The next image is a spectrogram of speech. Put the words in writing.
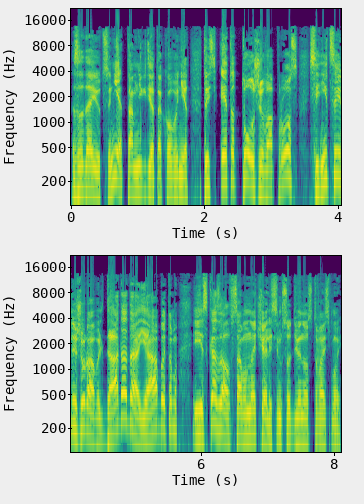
задаются. Нет, там нигде такого нет. То есть это тоже вопрос, синица или журавль. Да-да-да, я об этом и сказал в самом начале 798.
